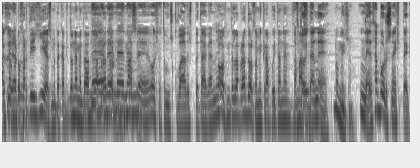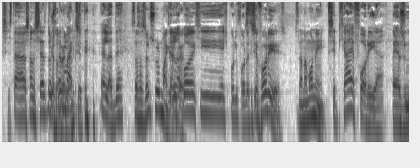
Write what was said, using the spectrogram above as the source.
Άπειρα με το που- χαρτί υγείας, με τα καπιτονέ, με τα Ναι, λαμπραντόρ. ναι, δεν ναι, ναι, θυμάσαι; ναι. Όχι αυτό με τι κουβάδες που πετάγανε. Όχι, με τα λαμπραντόρ, τα μικρά που ήταν. Αυτό θυμάσαι; ήτανε. Νομίζω. Ναι, θα μπορούσε να έχει παίξει. Στα σανσέρ των Ποιος θα το σούπερ μάρκετ. ελέγξει; Έλαντε. Στα σασέρ του σούπερ μάρκετ. Θέλω να βεβαίως. πω, έχει, έχει πολύ φορές. Στις εφορίες, στην αναμονή. Σε ποια εφορία παίζουν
